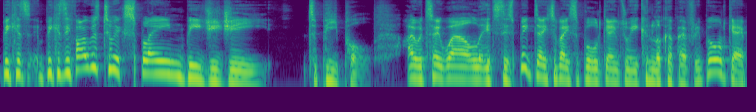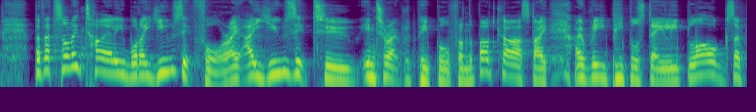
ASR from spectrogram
because because if I was to explain BGG to people, I would say, well, it's this big database of board games where you can look up every board game. But that's not entirely what I use it for. I, I use it to interact with people from the podcast. I, I read people's daily blogs. I've,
